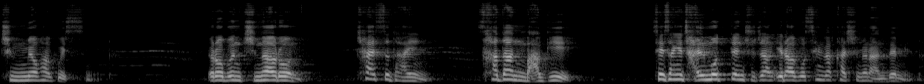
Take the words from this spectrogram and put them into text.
증명하고 있습니다. 여러분 진화론, 찰스 다인, 사단 마귀 세상의 잘못된 주장이라고 생각하시면 안 됩니다.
